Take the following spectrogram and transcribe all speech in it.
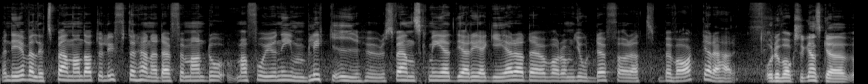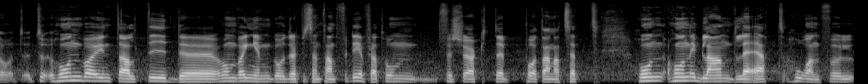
men det är väldigt spännande att du lyfter henne därför man, då, man får ju en inblick i hur svensk media reagerade och vad de gjorde för att bevaka det här. Och det var också ganska, hon var inte alltid, eh, hon var ingen god representant för det för att hon försökte på ett annat sätt. Hon, hon ibland lät hånfull,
